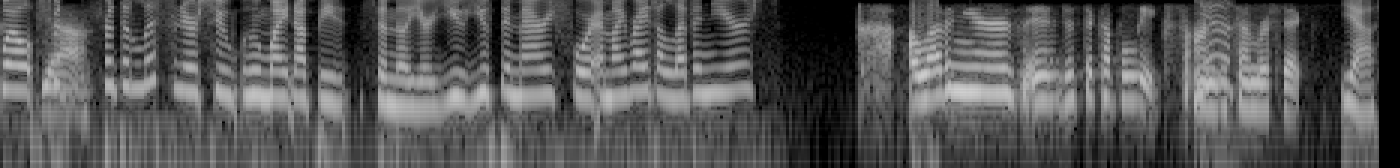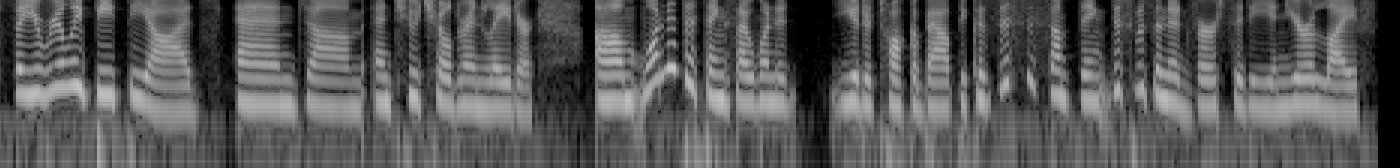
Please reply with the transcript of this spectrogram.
well, for, for the listeners who, who might not be familiar, you, you've been married for, am I right, 11 years? Eleven years in just a couple weeks on Yeah. December sixth. Yeah, so you really beat the odds, and um, and two children later. Um, one of the things I wanted you to talk about because this is something, this was an adversity in your life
